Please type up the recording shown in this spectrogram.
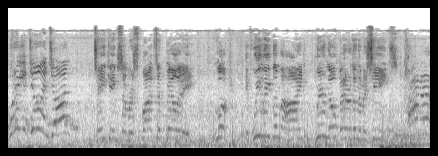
What are you doing, John? Taking some responsibility. Look, if we leave them behind, we're no better than the machines. Connor,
